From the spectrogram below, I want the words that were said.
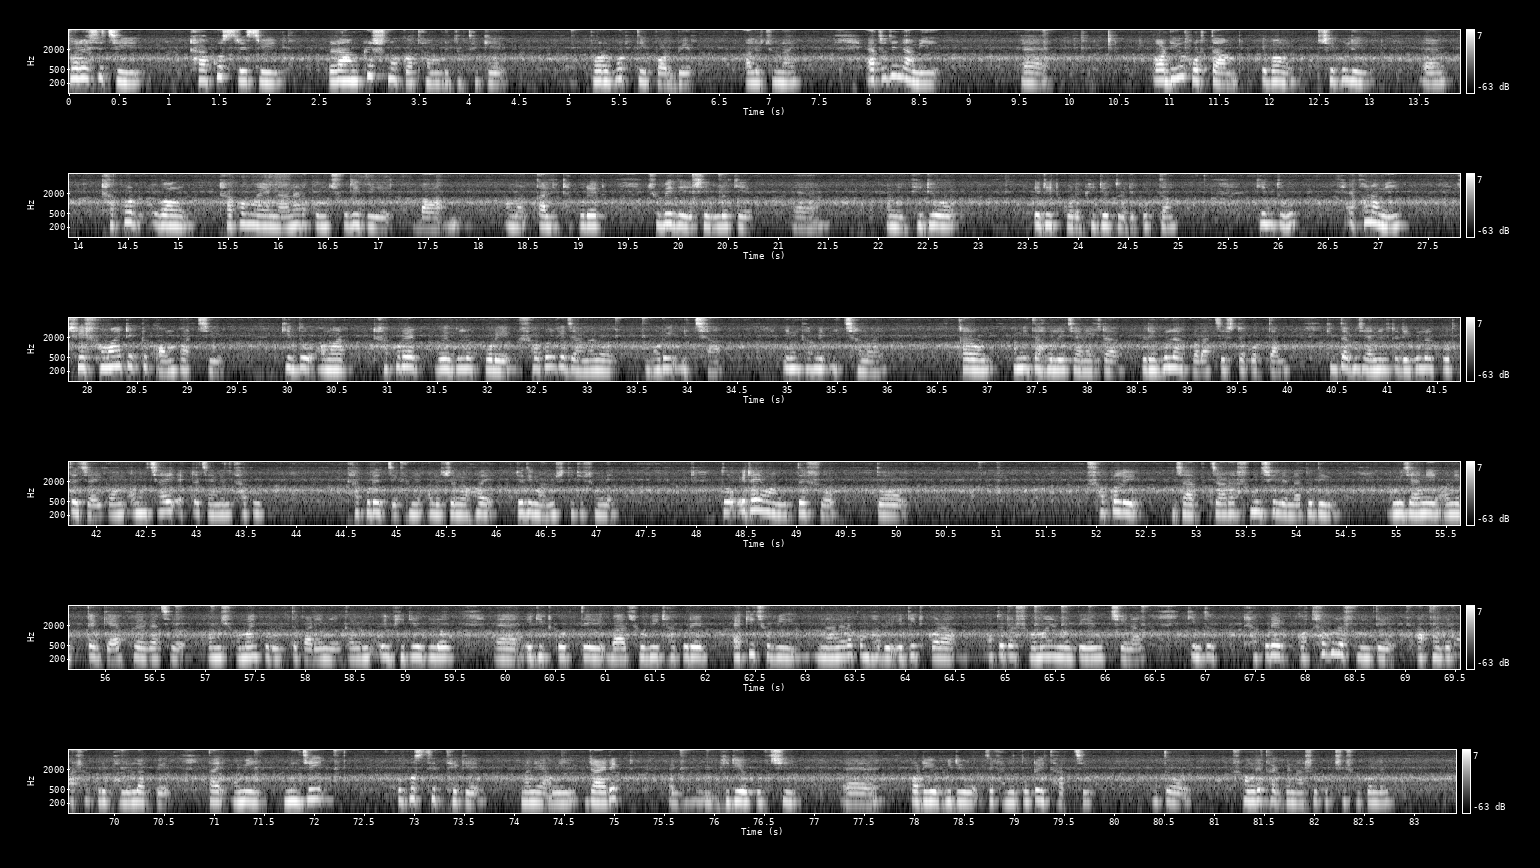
চলে এসেছি ঠাকুর শ্রী শ্রী রামকৃষ্ণ কথামৃত থেকে পরবর্তী পর্বের আলোচনায়। এতদিন আমি অডিও করতাম এবং সেগুলি ঠাকুর এবং ঠাকুর মায়ের নানা রকম ছবি দিয়ে বা আমার কালী ঠাকুরের ছবি দিয়ে সেগুলোকে আমি ভিডিও এডিট করে ভিডিও তৈরি করতাম। কিন্তু এখন আমি সেই সময়টা একটু কম পাচ্ছি। কিন্তু আমার ঠাকুরের বইগুলো পড়ে সকলকে জানানোর বড়ই ইচ্ছা ইনকামের ইচ্ছা নয়। কারণ আমি তাহলে চ্যানেলটা রেগুলার করার চেষ্টা করতাম। কিন্তু আমি চ্যানেলটা রেগুলার করতে চাই, কারণ আমি চাই একটা চ্যানেল থাকুক, ঠাকুরের যেখানে আলোচনা হয়, যদি মানুষ কিছু শোনে। তো এটাই আমার উদ্দেশ্য। তো সকলে যা, যারা শুনছিলেন এতদিন আমি জানি অনেকটা গ্যাপ হয়ে গেছে, আমি সময় করে উঠতে পারিনি, কারণ ওই ভিডিওগুলো এডিট করতে বা ছবি, ঠাকুরের একই ছবি নানা রকমভাবে এডিট করা অতটা সময় আমি পেয়ে উঠছি না। কিন্তু ঠাকুরের কথাগুলো শুনতে আপনাদের আশা করি ভালো লাগবে। তাই আমি নিজেই উপস্থিত থেকে মানে আমি ডাইরেক্ট ভিডিও করছি অডিও ভিডিও যেখানে দুটোই থাকছে। তো সঙ্গে থাকবেন আশা করছি সকলে।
